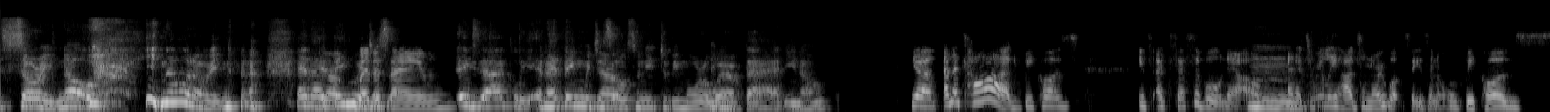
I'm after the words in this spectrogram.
sorry, no, you know what I mean. and I think we're just, the same. Exactly. And I think we just also need to be more aware of that, you know. Yeah, and it's hard because it's accessible now, mm. and it's really hard to know what's seasonal because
